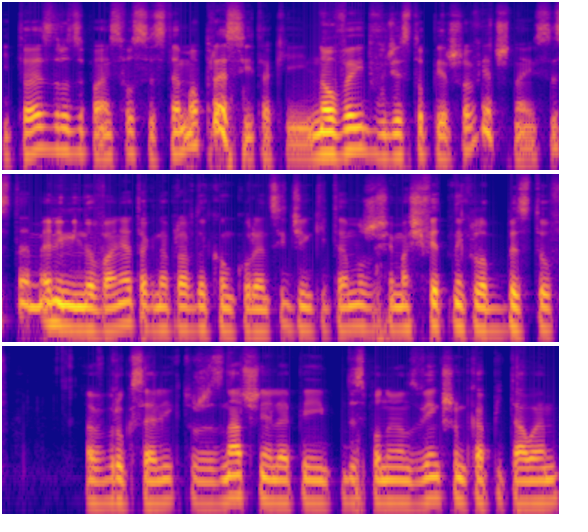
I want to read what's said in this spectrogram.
I to jest, drodzy Państwo, system opresji, takiej nowej, XXI-wiecznej. System eliminowania tak naprawdę konkurencji dzięki temu, że się ma świetnych lobbystów w Brukseli, którzy znacznie lepiej, dysponując większym kapitałem,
